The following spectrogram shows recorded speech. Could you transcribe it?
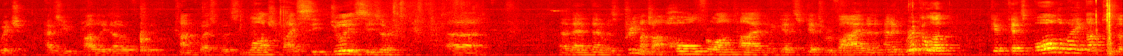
which, as you probably know, the conquest was launched by C Julius Caesar. Uh, uh, then, then was pretty much on hold for a long time, and it gets, gets revived. And, and Agricola get- gets all the way up to the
